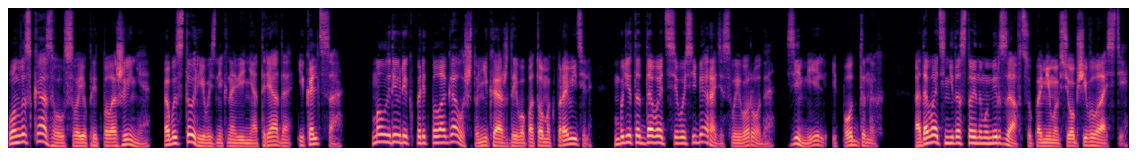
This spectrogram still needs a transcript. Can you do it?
Он высказывал свое предположение об истории возникновения отряда и кольца. Мол, Рюрик предполагал, что не каждый его потомок-правитель будет отдавать всего себя ради своего рода, земель и подданных, а давать недостойному мерзавцу, помимо всеобщей власти,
